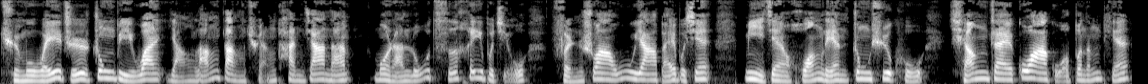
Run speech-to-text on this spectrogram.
曲目为直终必弯，养狼当犬看家难。墨染鸬鹚黑不久，粉刷乌鸦白不鲜。蜜饯黄连终须苦，强摘瓜果不能甜。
